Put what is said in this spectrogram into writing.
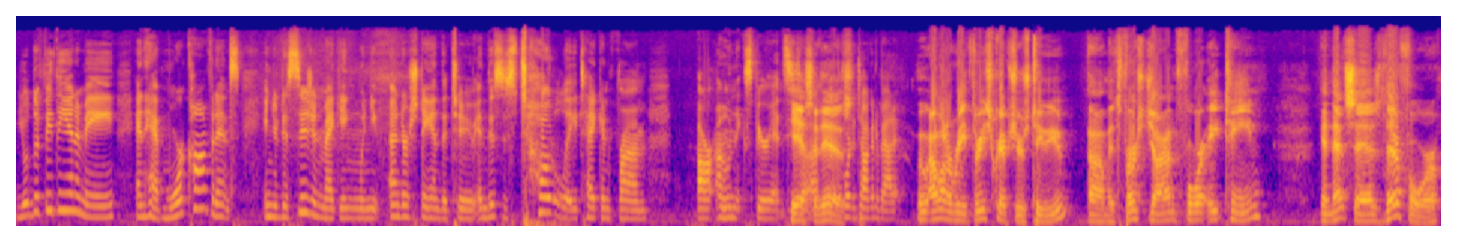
You'll defeat the enemy and have more confidence in your decision making when you understand the two. And this is totally taken from our own experience. Yes, so it I look is. forward to talking about it. Well, I want to read three scriptures to you. Um, it's First John four eighteen, and that says, "Therefore,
